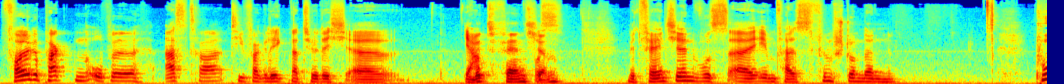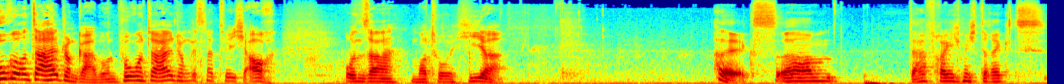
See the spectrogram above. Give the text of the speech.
vollgepackten Opel Astra, tiefer gelegt natürlich. Äh, ja, mit Fähnchen. Mit Fähnchen, wo es äh, ebenfalls fünf Stunden pure Unterhaltung gab. Und pure Unterhaltung ist natürlich auch unser Motto hier. Alex, ähm, da frage ich mich direkt,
